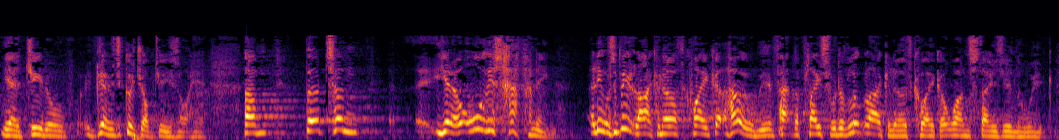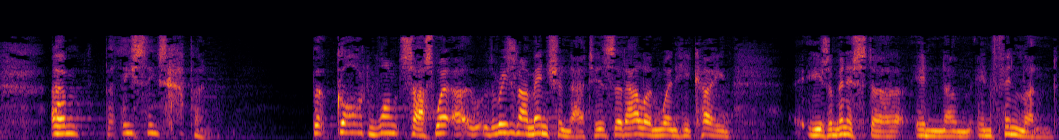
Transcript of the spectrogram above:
yeah, Gino, good job Gene's not here. Um, but, um, you know, all this happening. And it was a bit like an earthquake at home. In fact, the place would have looked like an earthquake at one stage in the week. Um, but these things happen. But God wants us. Well, uh, the reason I mention that is that Alan, when he came, he's a minister in um, in Finland,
